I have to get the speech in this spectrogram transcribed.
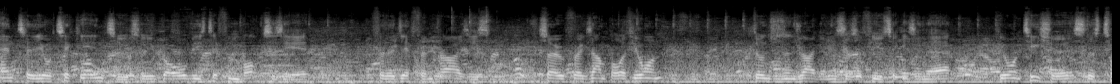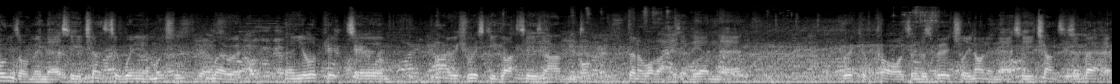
enter your ticket into. So you've got all these different boxes here for the different prizes. So, for example, if you want Dungeons and Dragons, there's a few tickets in there. If you want T-shirts, there's tons of them in there, so your chance to win are much lower. Then you look at um, Irish whiskey glasses, and don't know what that is at the end there brick of cards and there's virtually none in there so your chances are better.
